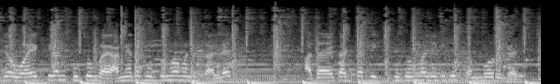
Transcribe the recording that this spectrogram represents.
इकडे वैयक्तिक आणि कुटुंब आहे. आम्ही आता कुटुंबामध्ये चाललेत आता एकाच्या कुटुंबाचे किती? शंभर रुपये.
